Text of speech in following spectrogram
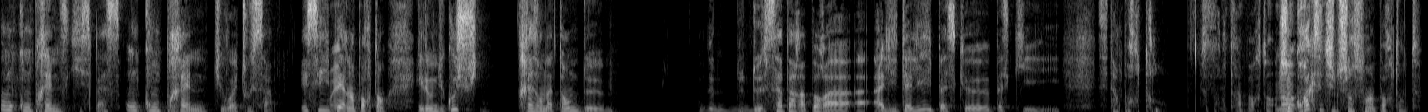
on comprenne ce qui se passe. On comprenne, tu vois, tout ça. Et c'est hyper Ouais. important. Et donc, du coup, je suis très en attente de, de, de- de ça par rapport à, à- à l'Italie parce que parce que c'est important. C'est important. Je crois que c'est une chanson importante.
